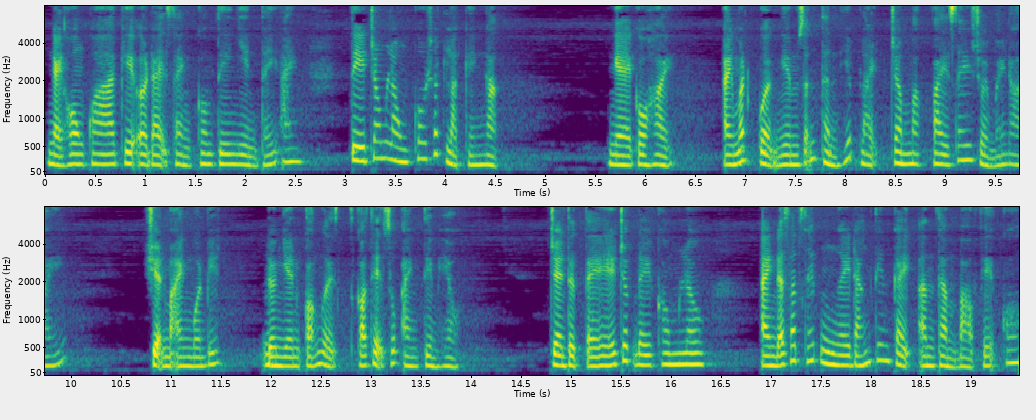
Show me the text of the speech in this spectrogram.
Ngày hôm qua khi ở đại sảnh công ty nhìn thấy anh, thì trong lòng cô rất là kinh ngạc. Nghe cô hỏi, Ánh mắt của nghiêm dẫn thần hiếp lại trầm mặc vài giây rồi mới nói. Chuyện mà anh muốn biết, đương nhiên có người có thể giúp anh tìm hiểu. Trên thực tế trước đây không lâu, anh đã sắp xếp người đáng tin cậy âm thầm bảo vệ cô.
